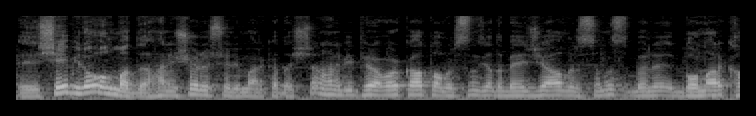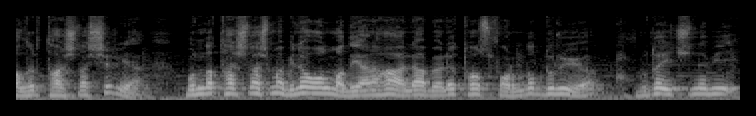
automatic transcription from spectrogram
e, şey bile olmadı. Hani şöyle söyleyeyim arkadaşlar. Hani bir pre-workout alırsınız ya da BCA alırsınız. Böyle donar kalır taşlaşır ya. Bunda taşlaşma bile olmadı. Yani hala böyle toz formda duruyor. Bu da içinde bir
